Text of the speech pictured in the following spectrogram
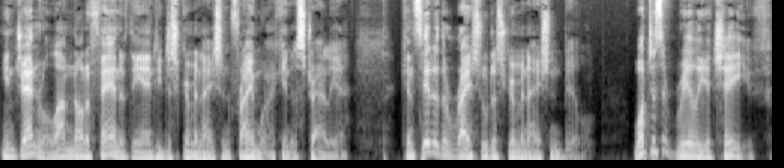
In general, I'm not a fan of the anti discrimination framework in Australia. Consider the Racial Discrimination Bill. What does it really achieve?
